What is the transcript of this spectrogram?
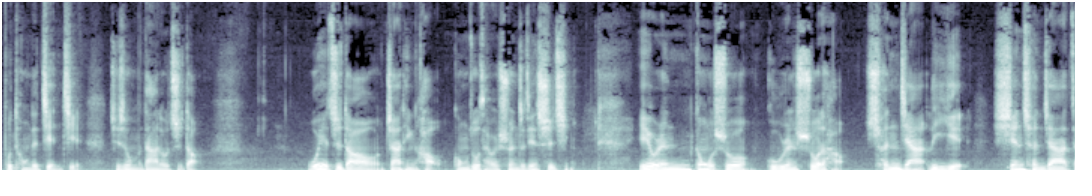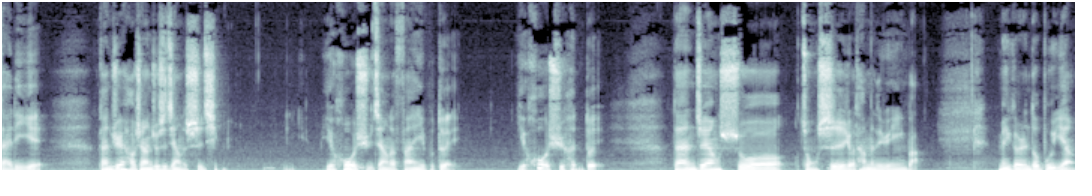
不同的见解，其实我们大家都知道。我也知道家庭好，工作才会顺这件事情。也有人跟我说，古人说的好，成家立业，先成家再立业，感觉好像就是这样的事情。也或许这样的翻译不对，也或许很对，但这样说总是有他们的原因吧。每个人都不一样。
